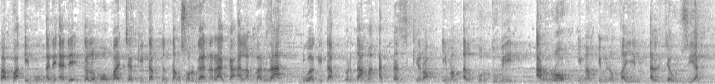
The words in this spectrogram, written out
Bapak, Ibu, adik-adik kalau mau baca kitab tentang surga neraka alam barzah, dua kitab. Pertama At-Tazkirah Imam Al-Qurtubi, Ar-Ruh Imam Ibnu Qayyim Al-Jauziyah.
